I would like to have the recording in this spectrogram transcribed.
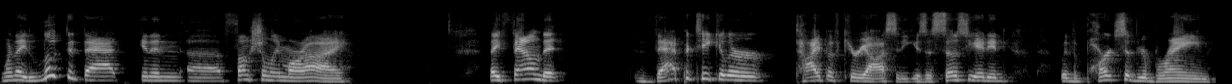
when they looked at that in a uh, functional MRI, they found that that particular type of curiosity is associated with the parts of your brain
